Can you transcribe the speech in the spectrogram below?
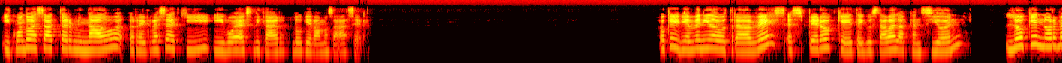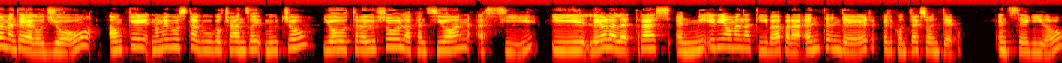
y cuando está terminado, regrese aquí y voy a explicar lo que vamos a hacer. Ok, bienvenido otra vez. Espero que te gustaba la canción. Lo que normalmente hago yo, aunque no me gusta Google Translate mucho, yo traduzco la canción así y leo las letras en mi idioma nativa para entender el contexto entero. Enseguida,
